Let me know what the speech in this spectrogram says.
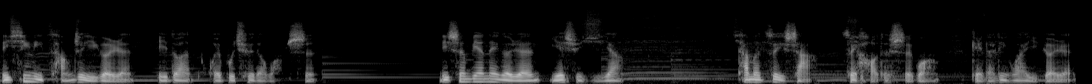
你心里藏着一个人，一段回不去的往事。你身边那个人也许一样，他们最傻、最好的时光给了另外一个人。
